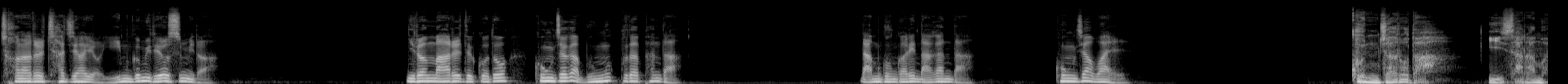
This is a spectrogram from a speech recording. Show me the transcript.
천하를 차지하여 임금이 되었습니다. 이런 말을 듣고도 공자가 묵묵부답한다. 남궁관이 나간다. 공자 왈 군자로다. 이 사람은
